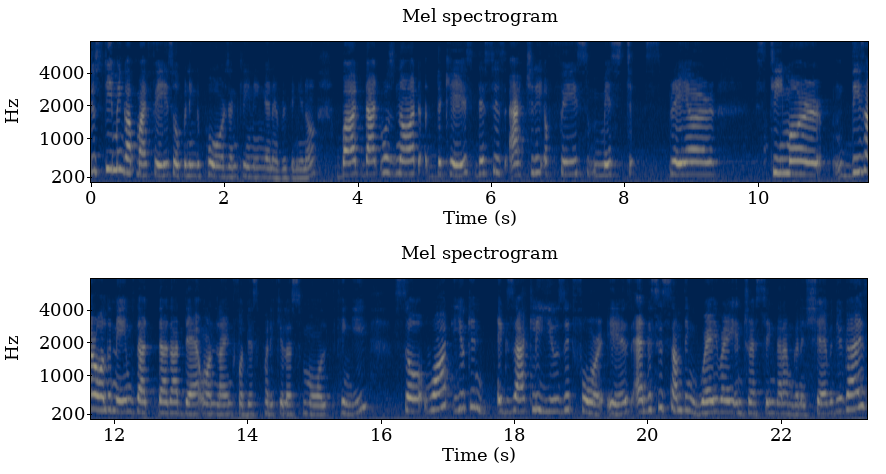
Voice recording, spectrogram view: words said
just steaming up my face opening the pores and cleaning and everything you know. But that was not the case. This is actually a face mist sprayer steamer. These are all the names that that are there online for this particular small thingy. So what you can exactly use it for is and this is something very very interesting that i'm going to share with you guys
